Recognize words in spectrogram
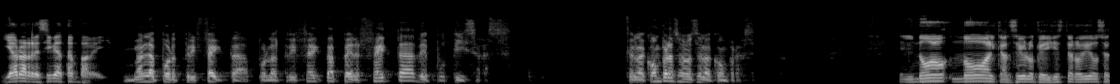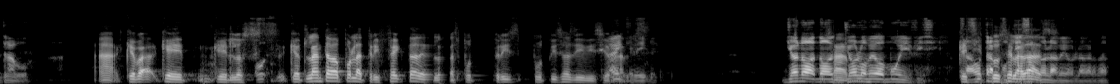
y ahora recibe a Tampa Bay. Van la por trifecta, por la trifecta perfecta de putizas. ¿Se la compras o no se la compras? No, no alcancé lo que dijiste, Rodrigo, se trabó. Ah, que va, que, que los que Atlanta va por la trifecta de las putris- putizas divisionales. increíble. Yo no, no, O sea, yo lo veo muy difícil. O que sea, si otra tú se la das. no la veo, la verdad.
